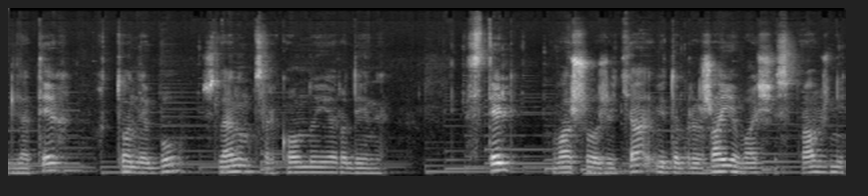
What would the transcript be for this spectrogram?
для тих, хто не був членом церковної родини. Стиль вашого життя відображає ваші справжні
